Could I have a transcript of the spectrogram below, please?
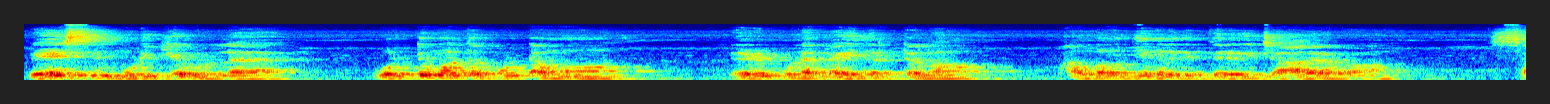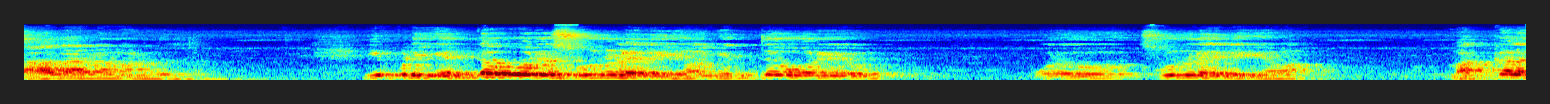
பேசி முடிக்க உள்ள ஒட்டுமொத்த கூட்டமும் எழுப்புன கைதட்டலும் அவங்க வந்து எங்களுக்கு தெரிவித்த ஆதரவும் சாதாரணமானது. தான் இப்படி எந்த ஒரு சூழ்நிலையிலையும் எந்த ஒரு ஒரு சூழ்நிலையிலையும் மக்களை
